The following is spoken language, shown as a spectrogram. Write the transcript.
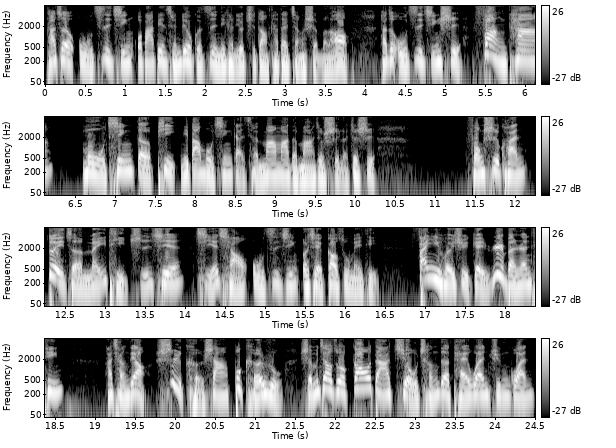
他这五字经，我把它变成六个字，你可能就知道他在讲什么了哦。他这五字经是放他母亲的屁，你把母亲改成妈妈的妈就是了，就是。冯世宽对着媒体直接结桥五字经，而且告诉媒体翻译回去给日本人听。他强调士可杀不可辱。什么叫做高达九成的台湾军官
